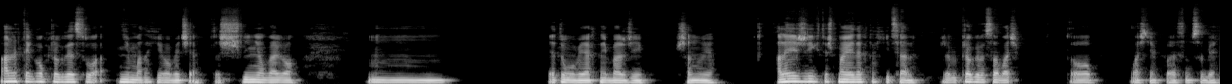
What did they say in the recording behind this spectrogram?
ale tego progresu nie ma takiego, wiecie, też liniowego. Mm, ja tu mówię jak najbardziej szanuję. Ale jeżeli ktoś ma jednak taki cel, żeby progresować, to właśnie polecam sobie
